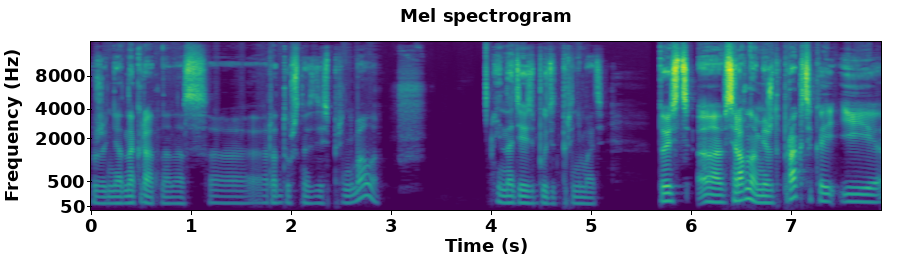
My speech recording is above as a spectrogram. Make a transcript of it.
уже неоднократно нас э, радушно здесь принимала и, надеюсь, будет принимать. То есть все равно между практикой и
